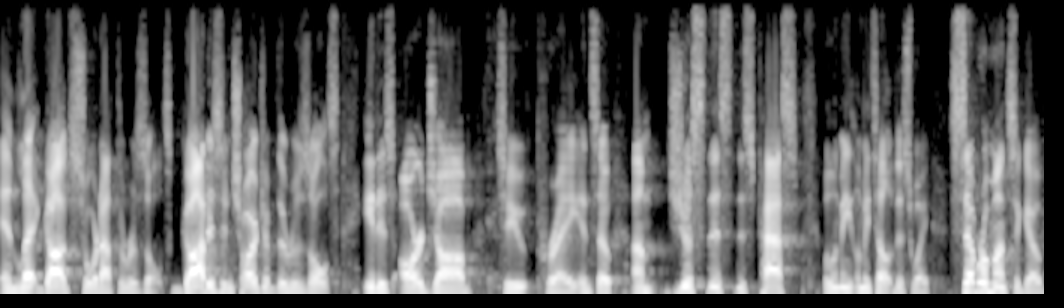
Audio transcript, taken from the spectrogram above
and let God sort out the results. God is in charge of the results. It is our job to pray. And so, um, just this this past, well, let me let me tell it this way. Several months ago,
